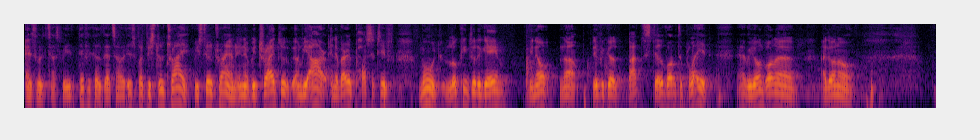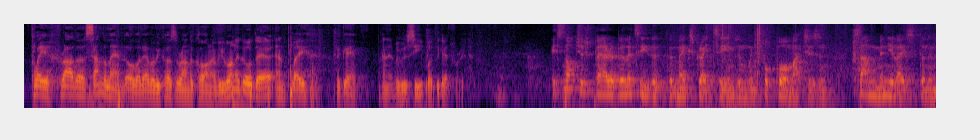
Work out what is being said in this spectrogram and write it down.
It will just be difficult. That's how it is. But we still try. We still try, and we try to, and we are in a very positive mood, looking to the game. We know, no, difficult, but still want to play it. Uh, we don't want to, I don't know, play rather Sunderland or whatever because around the corner. We want to go there and play the game, and then we will see what we get for it. It's not just bare ability that, that makes great teams and wins football matches. And Sam Mignolet's done an,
